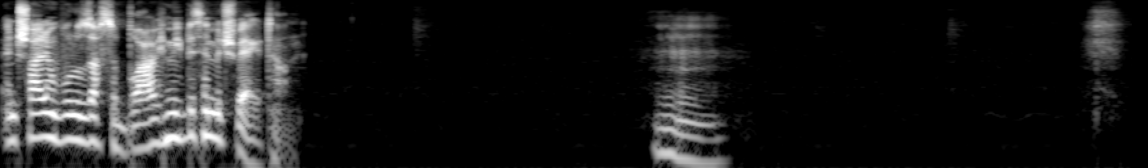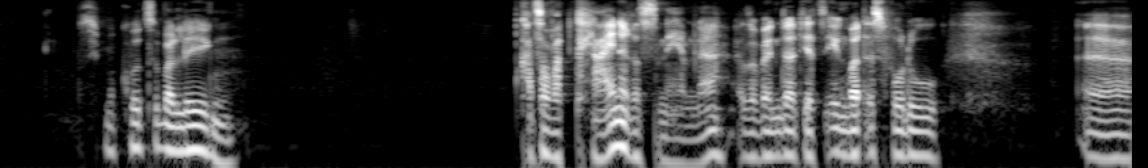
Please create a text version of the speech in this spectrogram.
Entscheidung, wo du sagst, so, boah, habe ich mich ein bisschen mit schwer getan. Muss ich mal kurz überlegen. Kannst auch was Kleineres nehmen, ne? Also wenn das jetzt irgendwas ist, wo du, äh,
